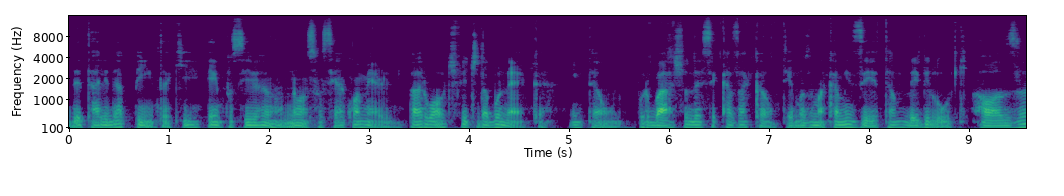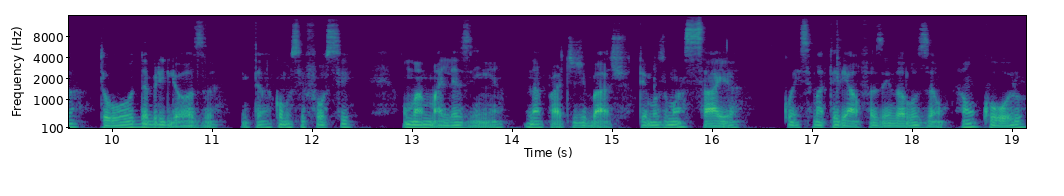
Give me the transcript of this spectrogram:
detalhe da pinta aqui, é impossível não associar com a Marilyn. Para o outfit da boneca, então, por baixo desse casacão, temos uma camiseta baby look rosa, toda brilhosa, então é como se fosse uma malhazinha. Na parte de baixo temos uma saia com esse material fazendo alusão a um couro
